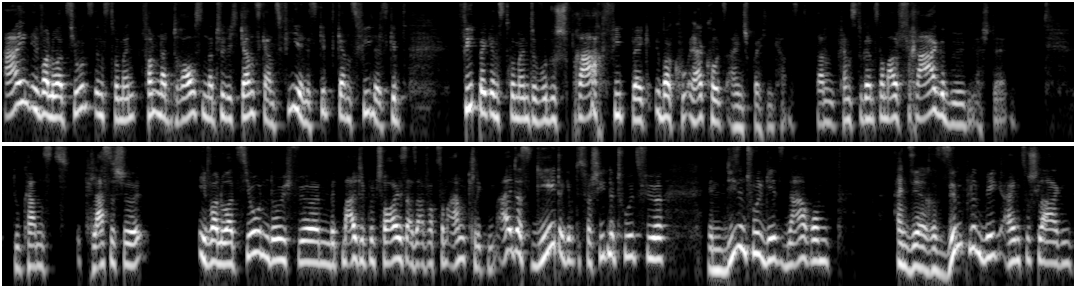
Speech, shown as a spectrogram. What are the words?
ein Evaluationsinstrument von da draußen natürlich ganz, ganz vielen. Es gibt ganz viele. Es gibt Feedback-Instrumente, wo du Sprachfeedback über QR-Codes einsprechen kannst. Dann kannst du ganz normal Fragebögen erstellen. Du kannst klassische Evaluationen durchführen mit Multiple Choice, also einfach zum Anklicken. All das geht, da gibt es verschiedene Tools für. In diesem Tool geht es darum, einen sehr simplen Weg einzuschlagen,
